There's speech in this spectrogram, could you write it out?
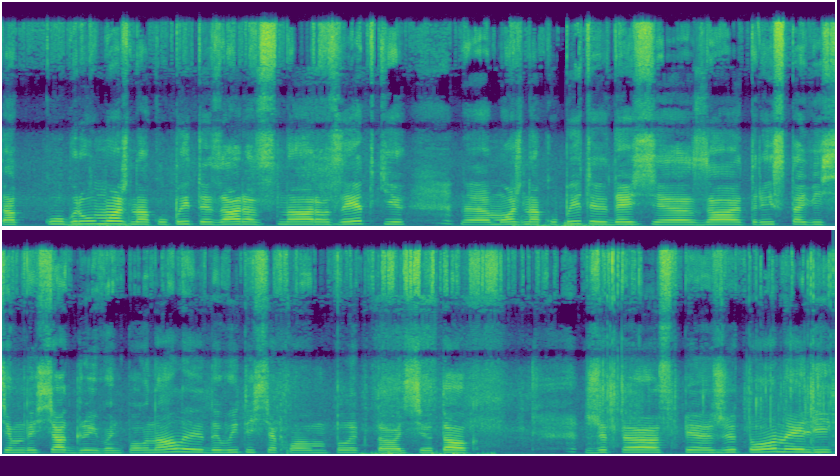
Таку гру можна купити зараз на розетки. Е, Можна купити десь е, за 380 гривень. Погнали дивитися комплектацію. Так. Жета, жетони, лі,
